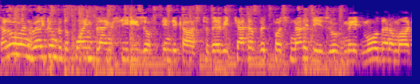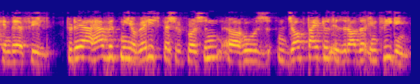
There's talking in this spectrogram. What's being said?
Hello and welcome to the Point Blank series of IndyCast where we chat up with personalities who have made more than a mark in their field. Today I have with me a very special person uh, whose job title is rather intriguing.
